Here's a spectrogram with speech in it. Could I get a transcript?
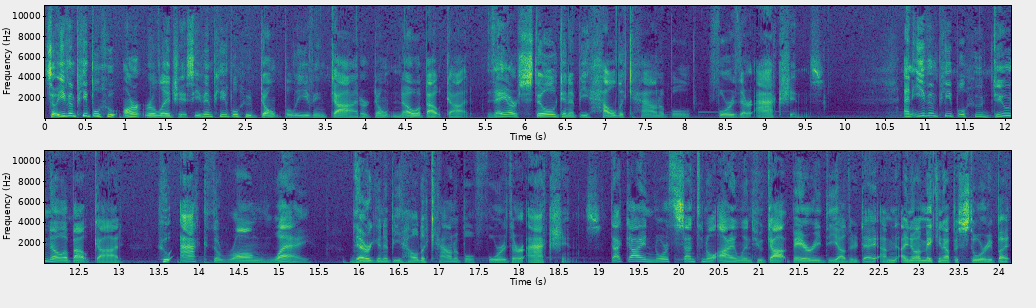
So even people who aren't religious, even people who don't believe in God or don't know about God, they are still going to be held accountable for their actions. And even people who do know about God, who act the wrong way, they're going to be held accountable for their actions. That guy in North Sentinel Island who got buried the other day, I'm, i know I'm making up a story, but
